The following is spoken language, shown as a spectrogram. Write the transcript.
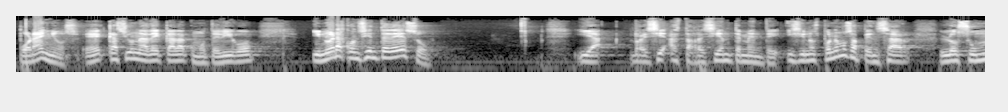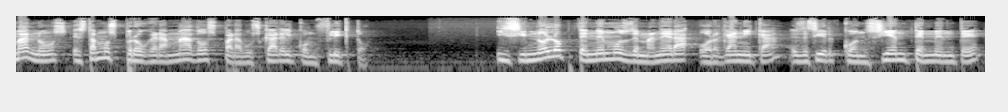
por años, ¿eh? casi una década, como te digo, y no era consciente de eso. Y hasta recientemente. Y si nos ponemos a pensar, los humanos estamos programados para buscar el conflicto. Y si no lo obtenemos de manera orgánica, es decir, conscientemente,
